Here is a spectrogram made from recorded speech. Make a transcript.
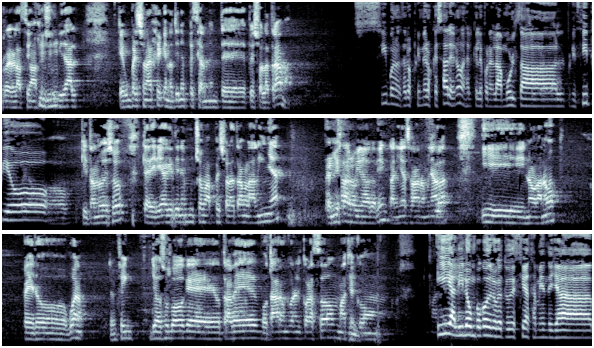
revelación a Jesús Vidal, que es un personaje que no tiene especialmente peso en la trama. Sí, bueno, es de los primeros que sale, ¿no? Es el que le pone la multa al principio. Quitando eso, que diría que tiene mucho más peso la trama la niña. La niña estaba nominada también. La niña estaba nominada y no ganó. Pero bueno, en fin, yo supongo que otra vez votaron con el corazón más que con. Y al hilo un poco de lo que tú decías también de ya,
